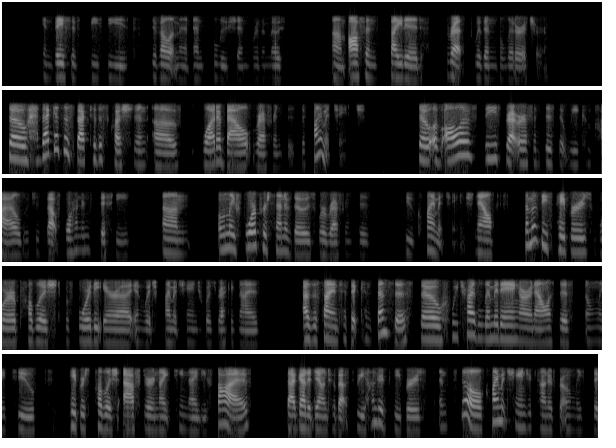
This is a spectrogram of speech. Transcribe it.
invasive species development, and pollution were the most um, often cited threats within the literature. So that gets us back to this question of what about references to climate change? So of all of the threat references that we compiled, which is about 450, um, only 4% of those were references to climate change. Now, some of these papers were published before the era in which climate change was recognized as a scientific consensus, so we tried limiting our analysis only to papers published after 1995. That got it down to about 300 papers, and still, climate change accounted for only 6%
